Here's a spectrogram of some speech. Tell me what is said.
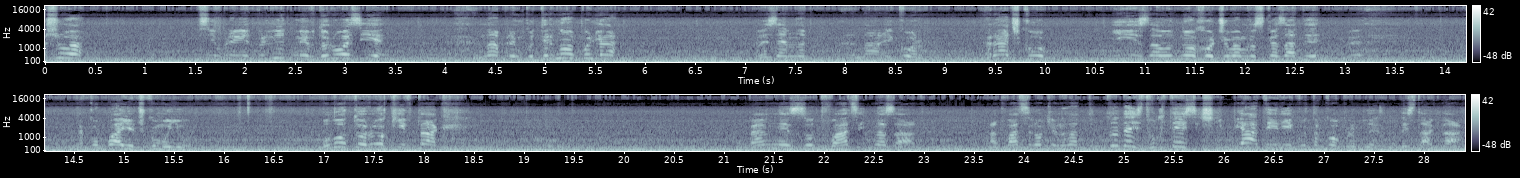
Що, всім привіт-привіт! Ми в дорозі в напрямку Тернополя. Веземо на, на Екор гречку. І заодно хочу вам розказати е, таку баючку мою. Було то років так, певне, зо 20 назад. А 20 років назад, ну десь 2005 рік, отако приблизно, десь так, так. Да.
